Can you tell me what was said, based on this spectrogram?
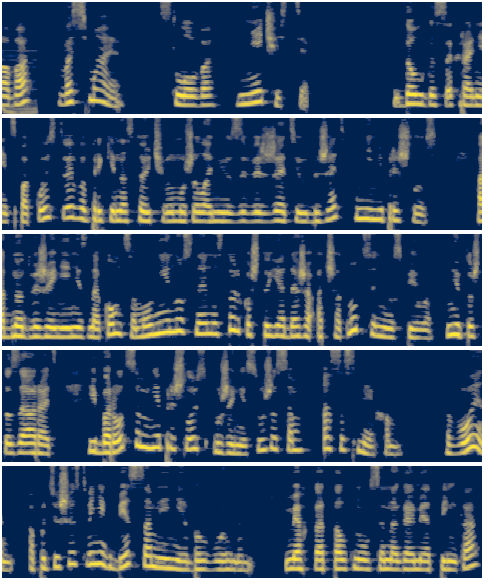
Глава восьмая. Слово «нечисти». Долго сохранять спокойствие, вопреки настойчивому желанию завизжать и убежать, мне не пришлось. Одно движение незнакомца, молниеносное настолько, что я даже отшатнуться не успела, не то что заорать, и бороться мне пришлось уже не с ужасом, а со смехом. Воин, а путешественник без сомнения был воином, мягко оттолкнулся ногами от пенька,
